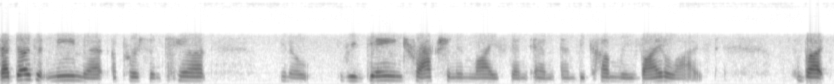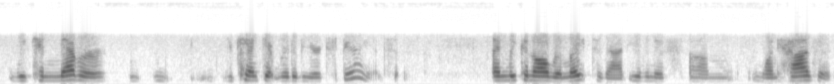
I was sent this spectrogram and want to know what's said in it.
That doesn't mean that a person can't, you know, regain traction in life and, and, and become revitalized. But we can never, you can't get rid of your experiences. And we can all relate to that, even if um, one hasn't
